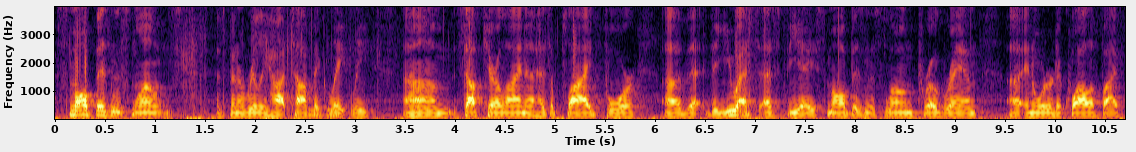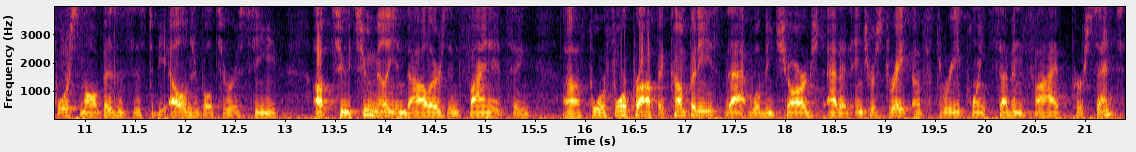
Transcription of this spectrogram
Small business loans has been a really hot topic lately. Um, South Carolina has applied for uh, the, the US SBA Small Business Loan Program uh, in order to qualify for small businesses to be eligible to receive up to $2 million in financing uh, for for profit companies that will be charged at an interest rate of 3.75%.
